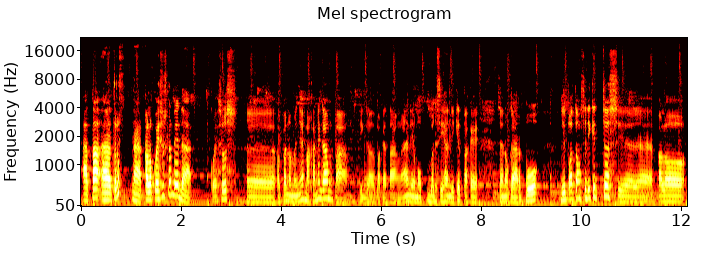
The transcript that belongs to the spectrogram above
Atau uh, terus nah kalau kue sus kan beda. Kue sus uh, apa namanya makannya gampang, tinggal pakai tangan ya mau bersihan dikit pakai sendok garpu. Dipotong sedikit cus ya. Kalau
